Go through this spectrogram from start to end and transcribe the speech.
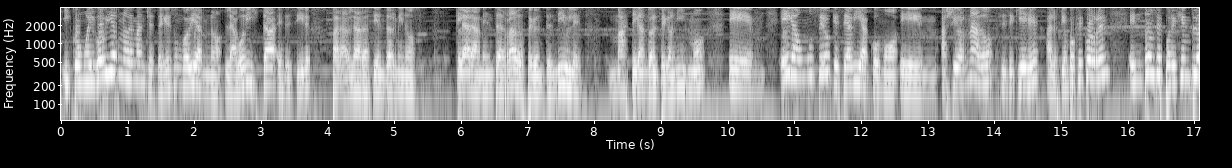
Y como el gobierno de Manchester, que es un gobierno laborista, es decir, para hablar así en términos claramente errados pero entendibles, más tirando al peronismo, eh, era un museo que se había como eh, ayornado, si se quiere, a los tiempos que corren. Entonces, por ejemplo,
